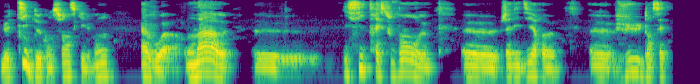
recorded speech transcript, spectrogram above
le type de conscience qu'ils vont avoir. On a euh, euh, ici très souvent, euh, j'allais dire, vu dans cette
